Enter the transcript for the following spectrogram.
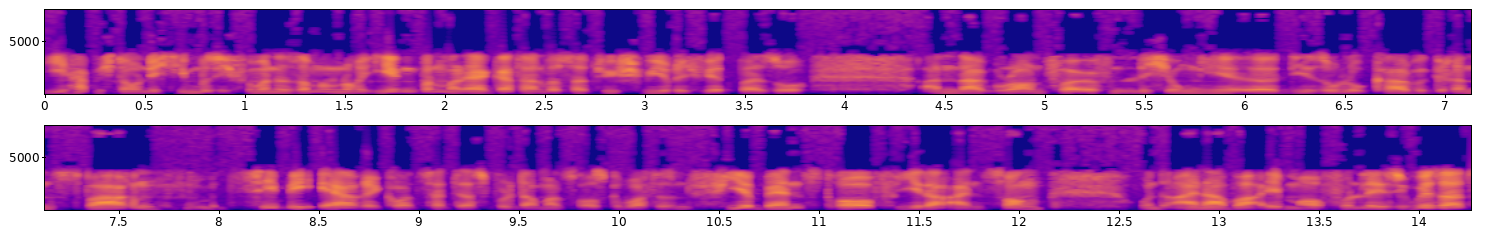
die habe ich noch nicht. Die muss ich für meine Sammlung noch irgendwann mal ergattern, was natürlich schwierig wird bei so Underground-Veröffentlichungen hier, äh, die so lokal begrenzt waren. CBR Records hat das wohl damals rausgebracht. Da sind vier Bands drauf, jeder ein Song und einer war eben auch von Lazy Wizard.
